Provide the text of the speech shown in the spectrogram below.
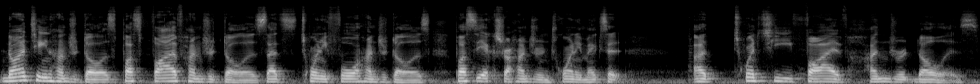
nineteen hundred dollars plus five hundred dollars. That's twenty four hundred dollars plus the extra hundred and twenty makes it uh twenty five hundred dollars.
